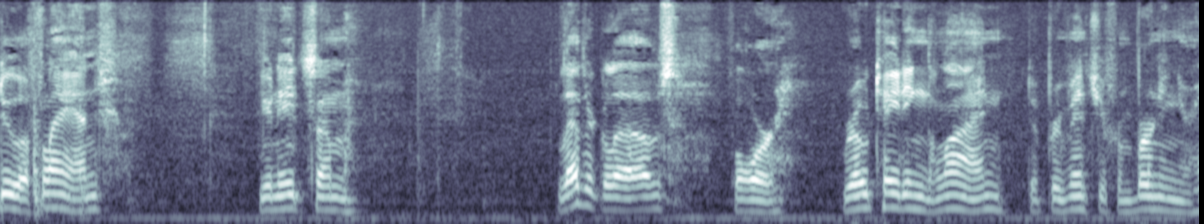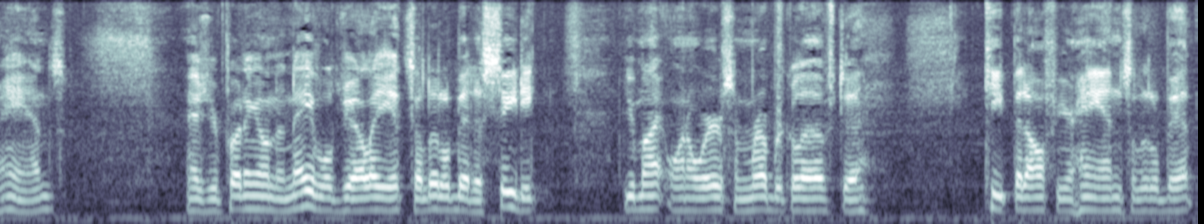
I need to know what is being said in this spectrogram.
do a flange. You need some leather gloves for rotating the line to prevent you from burning your hands. As you're putting on the naval jelly, it's a little bit acetic. You might want to wear some rubber gloves to keep it off your hands a little bit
